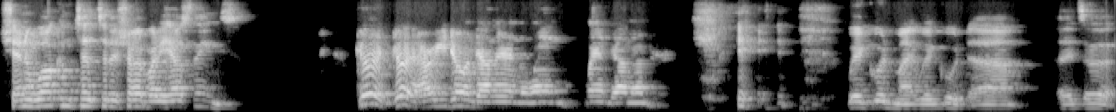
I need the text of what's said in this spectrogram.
Shannon, welcome to, to the show, buddy. How's things? Good, good. How are you doing down there in the land, land down under? we're good, mate. We're good. Um, it's a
